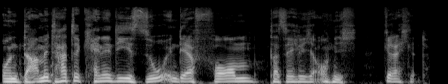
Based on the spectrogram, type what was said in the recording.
Und damit hatte Kennedy so in der Form tatsächlich auch nicht gerechnet.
